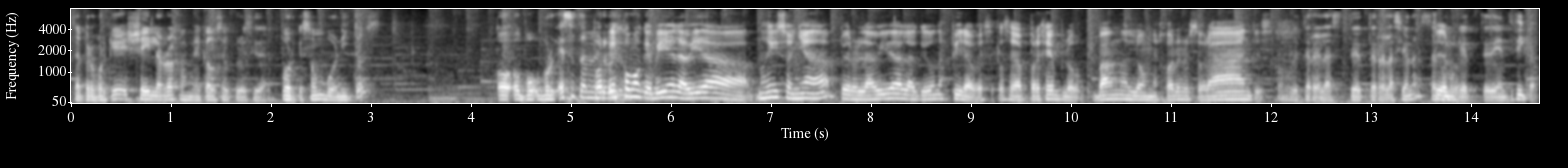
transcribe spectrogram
O sea, pero ¿por qué Sheila Rojas me causa curiosidad? ¿Porque son bonitos? O, o por- porque eso también. Porque es como que viven la vida, no sé si soñada, pero la vida a la que uno aspira, pues. O sea, por ejemplo, van a los mejores restaurantes. Como que te, rela- te, te relacionas, o sea, Sí, como re- que te identificas.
